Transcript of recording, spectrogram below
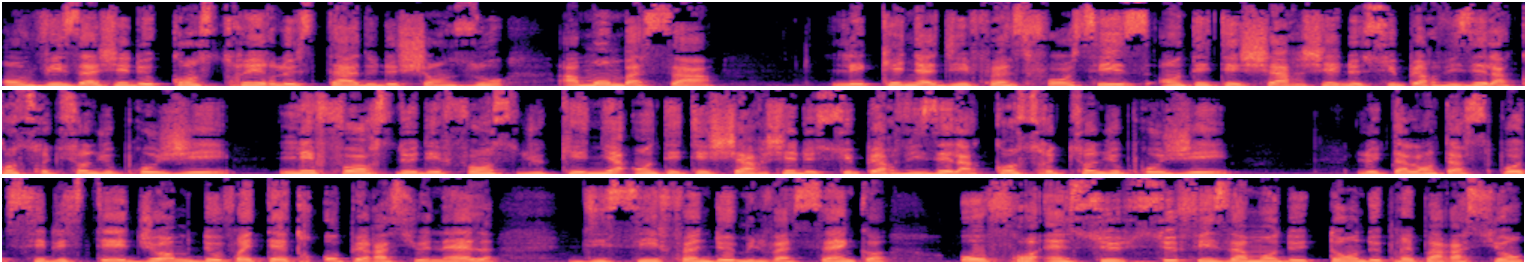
envisagé de construire le stade de Shanzu à Mombasa. Les Kenya Defense Forces ont été chargés de superviser la construction du projet. Les forces de défense du Kenya ont été chargées de superviser la construction du projet. Le Talenta Sport City Stadium devrait être opérationnel d'ici fin 2025 offrant ainsi suffisamment de temps de préparation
